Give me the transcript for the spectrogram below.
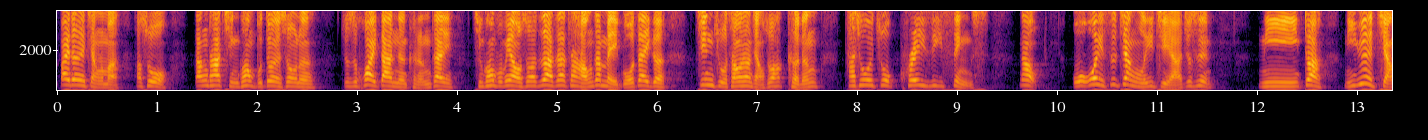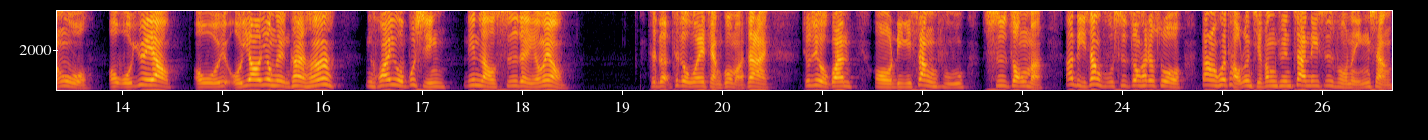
拜登也讲了嘛，他说当他情况不对的时候呢，就是坏蛋呢可能在情况不妙的时候，他他他好像在美国在一个金主场合上讲说，他可能他就会做 crazy things。那我我也是这样理解啊，就是你对啊，你越讲我哦，我越要哦，我我要用给你看，哼，你怀疑我不行，你老师的有没有？这个这个我也讲过嘛，再来。就是有关哦，李尚福失踪嘛？那李尚福失踪，他就说，当然会讨论解放军战力是否能影响，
